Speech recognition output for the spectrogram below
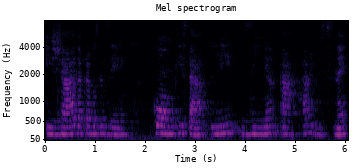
E já dá pra vocês verem como que está lisinha a raiz, né?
